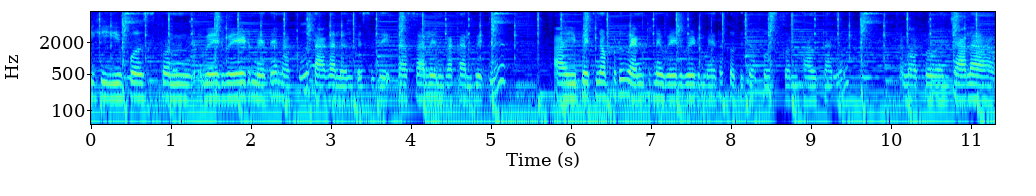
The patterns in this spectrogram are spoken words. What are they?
ఇక ఈ పోసుకొని వేడి వేడి మీదే నాకు తాగాలనిపిస్తుంది. రసాలు ఎన్ని రకాలు పెట్టినా అవి పెట్టినప్పుడు వెంటనే వేడి వేడి మీద కొద్దిగా పోసుకొని తాగుతాను. నాకు చాలా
